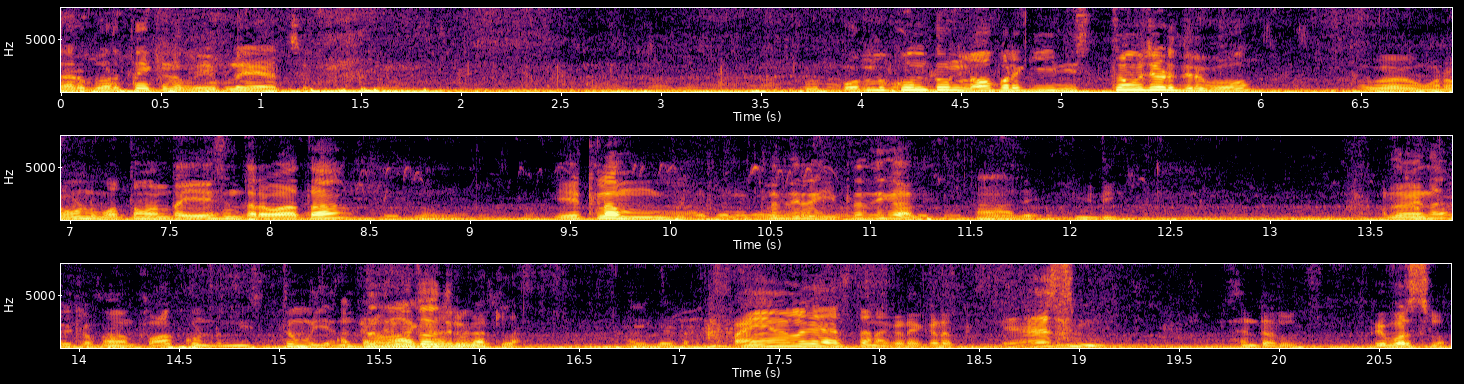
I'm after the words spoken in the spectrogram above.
ఒకసారి బొరితే ఇక్కడ వీపులో వేయచ్చు. ఇప్పుడు పొర్లుకుంటూ లోపలికి ఇది ఇష్టం వచ్చాడు తిరుగు. రౌండ్ మొత్తం అంతా వేసిన తర్వాత ఇట్లా ఇట్లా దిగ ఇట్లా దిగాలి? అదే. ఇది. అర్థమైందా? పాక్కుంటుంది. ఇష్టం ఎంత అక్కడ తిరుగుతావు వాకింగ్ తిరుగు. కూడా అట్లా ఫైనల్గా వేస్తాను అక్కడ ఎక్కడ? సెంటర్లో రివర్స్లో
